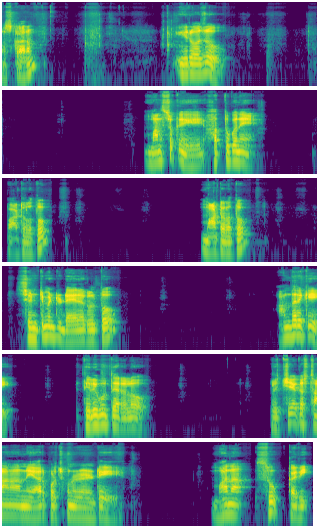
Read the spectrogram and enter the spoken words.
నమస్కారం. ఈరోజు మనసుకి హత్తుకునే పాటలతో మాటలతో సెంటిమెంట్ డైలాగులతో అందరికీ తెలుగు తెరలో ప్రత్యేక స్థానాన్ని ఏర్పరచుకున్నటువంటి మన సుకవి.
